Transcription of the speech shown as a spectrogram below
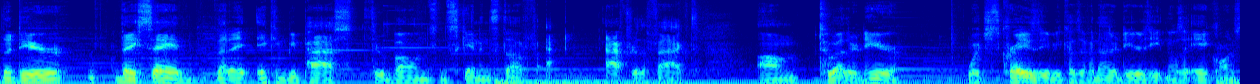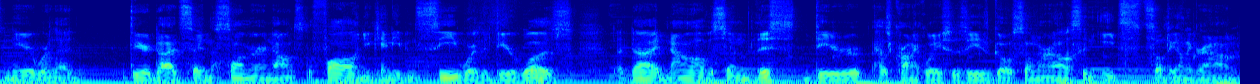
the deer they say that it, it can be passed through bones and skin and stuff after the fact um, to other deer which is crazy because if another deer is eating those acorns near where that deer died, say in the summer, and now it's the fall, and you can't even see where the deer was that died. Now all of a sudden, this deer has chronic waste disease, goes somewhere else and eats something on the ground,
